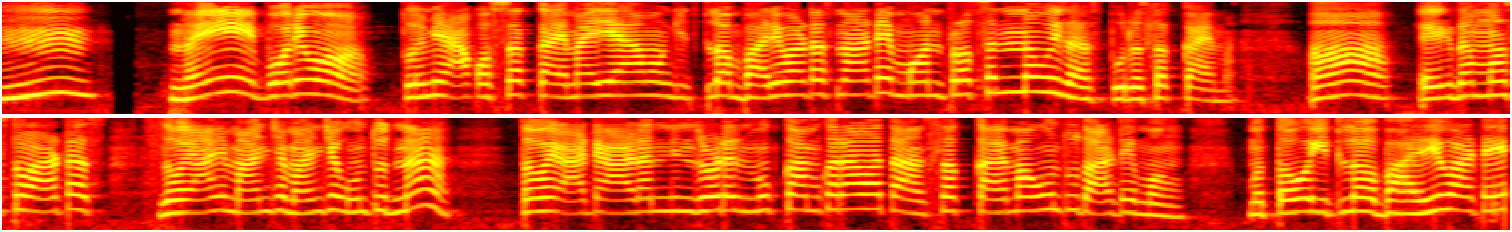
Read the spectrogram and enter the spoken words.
हम्म. नाही बोरे व तुम्ही आको सकाय मा या मग इतलं भारी वाटस ना मन प्रसन्न होईल जास पुरं सकाय मा हा एकदम मस्त वाटस. जो आहे माणसे माणसे उंतूत ना तो आटे आडंदीन जोडे मुक्काम करावा होता काय मा उंतूत आटे मग? मग तो इथलं भारी वाटे.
